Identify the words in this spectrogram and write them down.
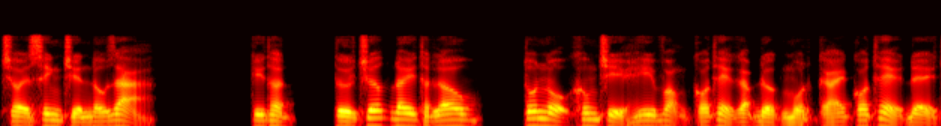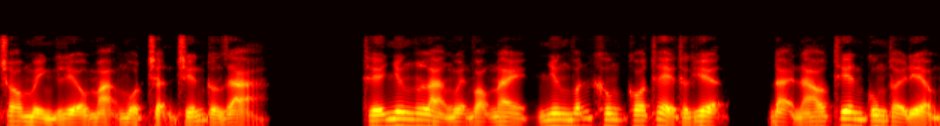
trời sinh chiến đấu giả. Kỳ thật, từ trước đây thật lâu, Tôn Ngộ không chỉ hy vọng có thể gặp được một cái có thể để cho mình liều mạng một trận chiến cường giả. Thế nhưng là nguyện vọng này nhưng vẫn không có thể thực hiện, đại náo thiên cung thời điểm,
